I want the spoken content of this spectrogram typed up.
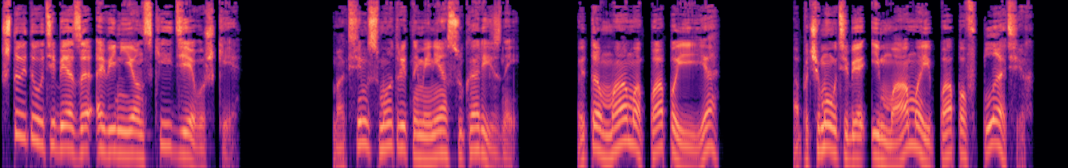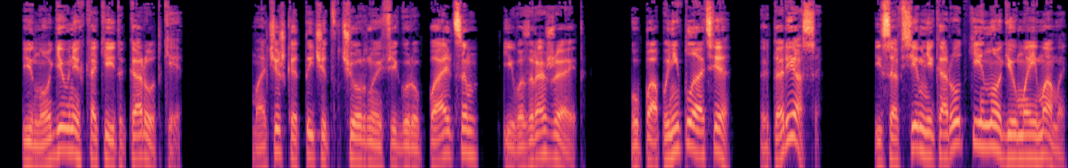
что это у тебя за авиньонские девушки?» Максим смотрит на меня сукоризной. Это мама, папа и я. А почему у тебя и мама, и папа в платьях? И ноги у них какие-то короткие. Мальчишка тычет в черную фигуру пальцем и возражает. У папы не платье, это ряса. И совсем не короткие ноги у моей мамы,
